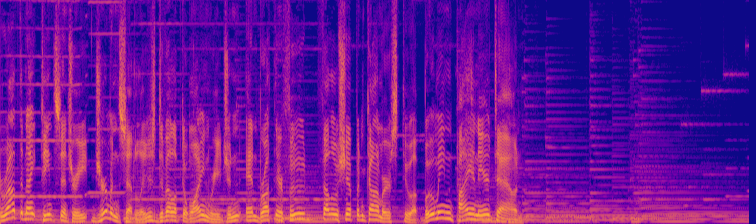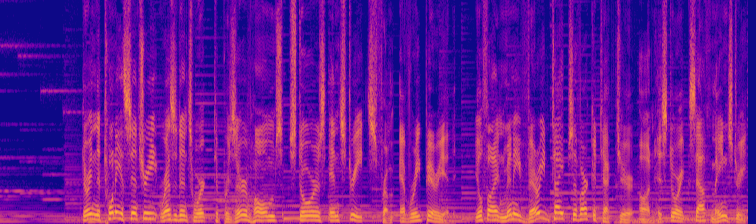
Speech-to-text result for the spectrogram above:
Throughout the 19th century, German settlers developed a wine region and brought their food, fellowship, and commerce to a booming pioneer town. During the 20th century, residents worked to preserve homes, stores, and streets from every period. You'll find many varied types of architecture on historic South Main Street.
